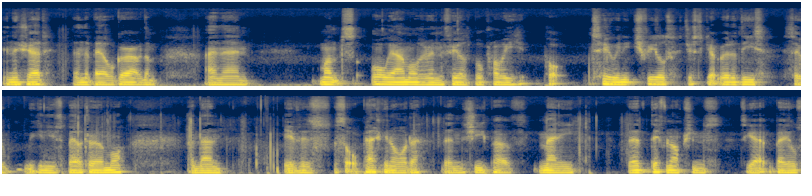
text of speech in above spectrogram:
in the shed, then the bale will go out with them. And then once all the animals are in the field, we'll probably put two in each field just to get rid of these, so we can use the bale trailer more. And then if there's a sort of pecking order, then the sheep have many they have different options to get bales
